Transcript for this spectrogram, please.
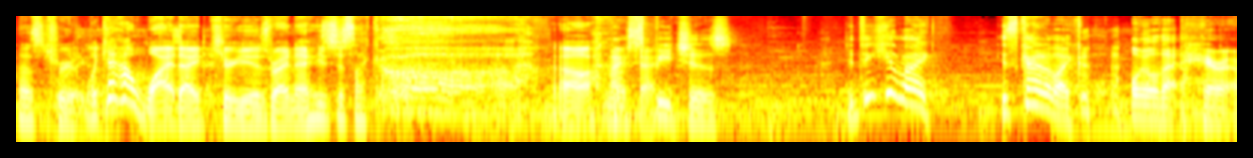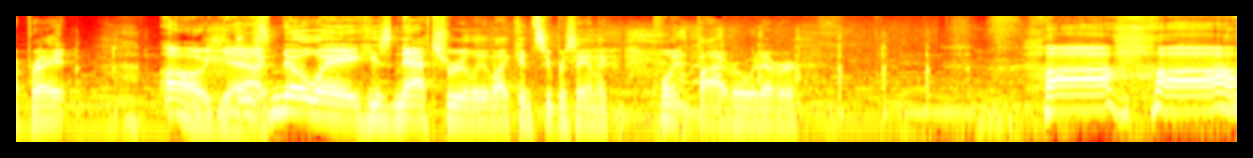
That's true. Look at how wide-eyed Kiryu is right now. He's just like, oh. oh My okay. speeches. You think he like? He's got to like oil that hair up, right? Oh yeah. There's no way he's naturally like in Super Saiyan like 0.5 or whatever. ha ha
